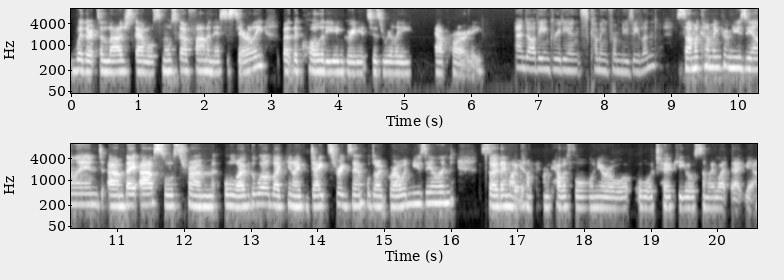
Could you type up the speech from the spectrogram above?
whether it's a large scale or small scale farmer necessarily but the quality ingredients is really our priority and are the ingredients coming from New Zealand? Some are coming from New Zealand. Um, they are sourced from all over the world. Like, you know, dates, for example, don't grow in New Zealand. So they might come from California or, or Turkey or somewhere like that. Yeah.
